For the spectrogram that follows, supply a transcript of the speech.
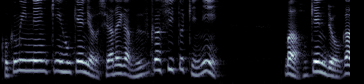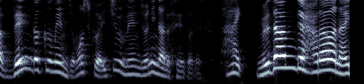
国民年金保険料の支払いが難しい時に、まあ、保険料が全額免除もしくは一部免除になる制度です。はい。無断で払わないっ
